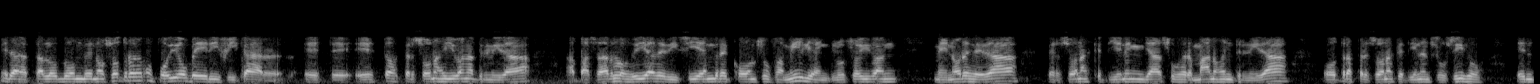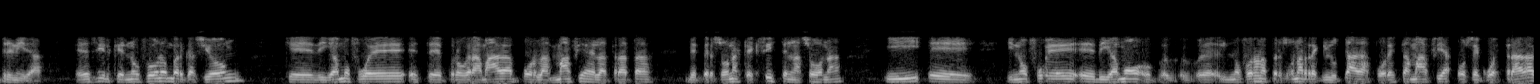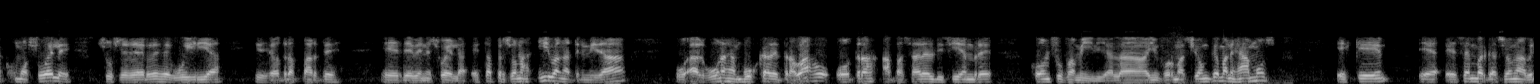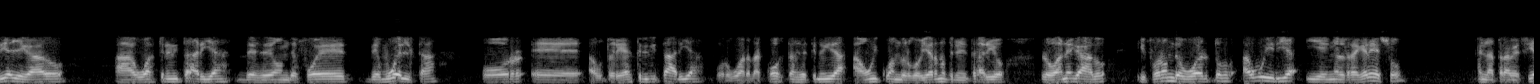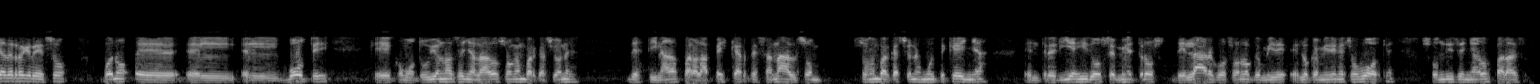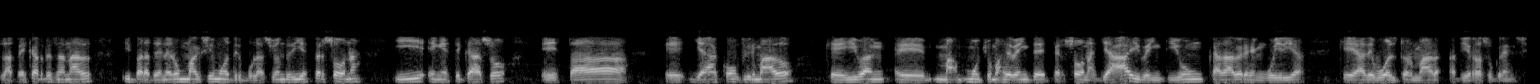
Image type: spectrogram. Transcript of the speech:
Mira, hasta lo, donde nosotros hemos podido verificar, este, estas personas iban a Trinidad a pasar los días de diciembre con su familia, incluso iban menores de edad, personas que tienen ya sus hermanos en Trinidad, otras personas que tienen sus hijos en Trinidad. Es decir, que no fue una embarcación que, digamos, fue este, programada por las mafias de la trata de personas que existen en la zona y, eh, y no fue, eh, digamos, eh, no fueron las personas reclutadas por esta mafia o secuestradas como suele suceder desde Guiria y de otras partes de Venezuela. Estas personas iban a Trinidad, algunas en busca de trabajo, otras a pasar el diciembre con su familia. La información que manejamos es que esa embarcación habría llegado a aguas trinitarias desde donde fue devuelta por eh, autoridades trinitarias, por guardacostas de Trinidad, aun cuando el gobierno trinitario lo ha negado, y fueron devueltos a Huiria y en el regreso, en la travesía de regreso, bueno, eh, el, el bote, que como tú bien lo has señalado, son embarcaciones destinadas para la pesca artesanal, son, son embarcaciones muy pequeñas, entre 10 y 12 metros de largo son lo que mide, es lo que miden esos botes, son diseñados para la pesca artesanal y para tener un máximo de tripulación de 10 personas y en este caso está eh, ya confirmado que iban eh, mucho más de 20 personas. Ya hay 21 cadáveres en Guiria que ha devuelto el mar a tierra sucrense.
